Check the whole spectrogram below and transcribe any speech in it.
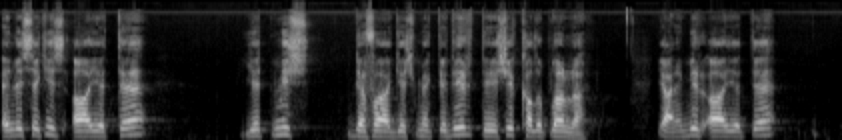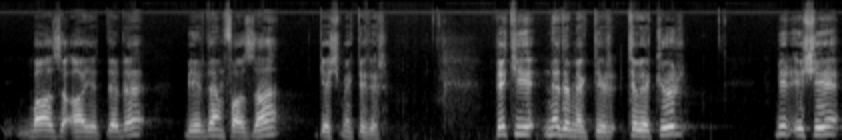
58 ayette 70 defa geçmektedir değişik kalıplarla. Yani bir ayette bazı ayetlerde birden fazla geçmektedir. Peki ne demektir tevekkül? Bir işi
